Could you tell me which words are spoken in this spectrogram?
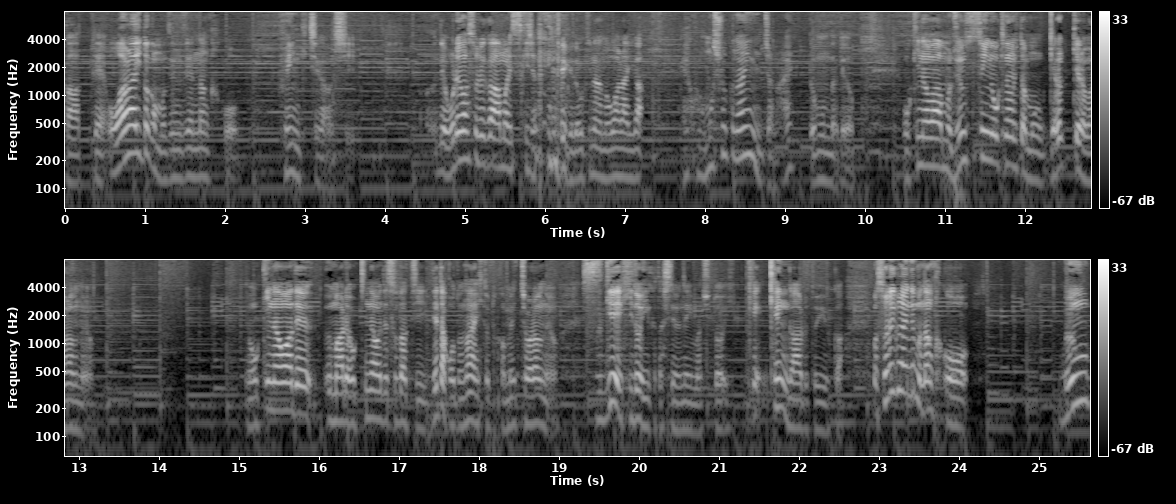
があって、お笑いとかも全然なんかこう、雰囲気違うし。で、俺はそれがあまり好きじゃないんだけど、沖縄のお笑いが。え、これ面白くないんじゃない？って思うんだけど、沖縄もう純粋に沖縄の人はもうギャラッギャラ笑うのよ。沖縄で生まれ、沖縄で育ち、出たことない人とかめっちゃ笑うのよ。すげえひどい言い方してるね、今。ちょっと、剣があるというか。まあ、それぐらいでもなんかこう、文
